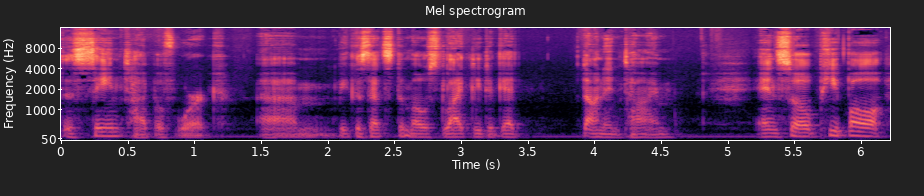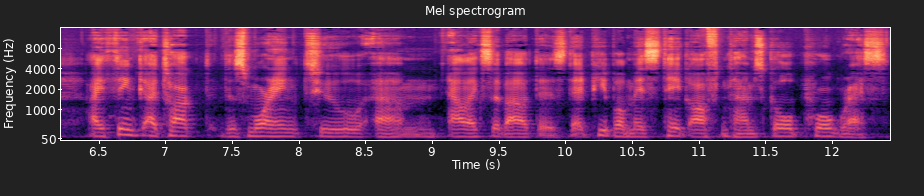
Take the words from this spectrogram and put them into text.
the same type of work um, because that's the most likely to get done in time. And so people, I think I talked this morning to um, Alex about this, that people mistake oftentimes goal progress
